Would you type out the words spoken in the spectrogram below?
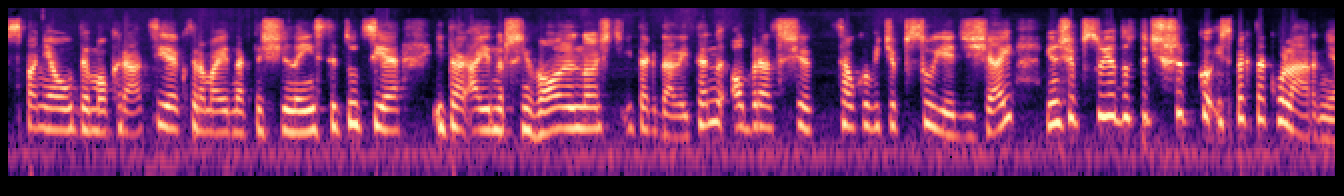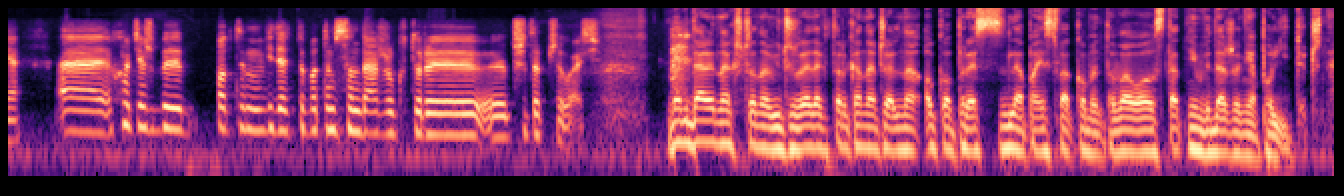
wspaniałą demokrację, która ma jednak te silne instytucje, i ta, a jednocześnie wolność i tak dalej. Ten obraz się całkowicie psuje dzisiaj i on się psuje dosyć szybko i spektakularnie. E, chociażby po tym, widać to po tym sondażu, który e, przytoczyłeś. Magdalena Chrzczanowicz, redaktorka naczelna OKO.press dla Państwa komentowała ostatnie wydarzenia polityczne.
